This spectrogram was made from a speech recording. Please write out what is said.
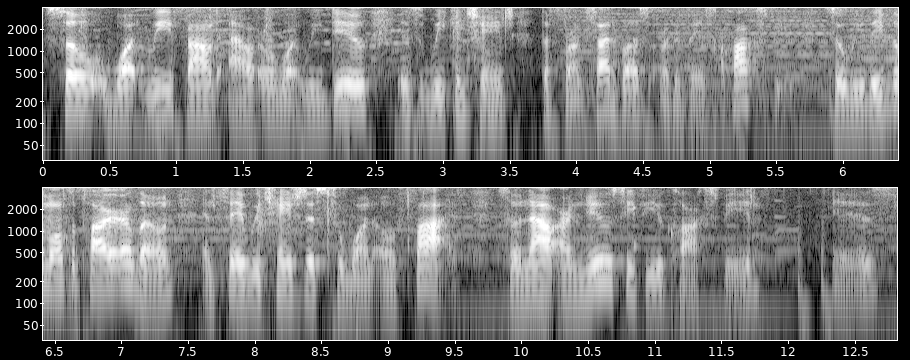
So what we found out, or what we do, is we can change the front side bus or the base clock speed. So we leave the multiplier alone and say we change this to 105. So now our new CPU clock speed is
